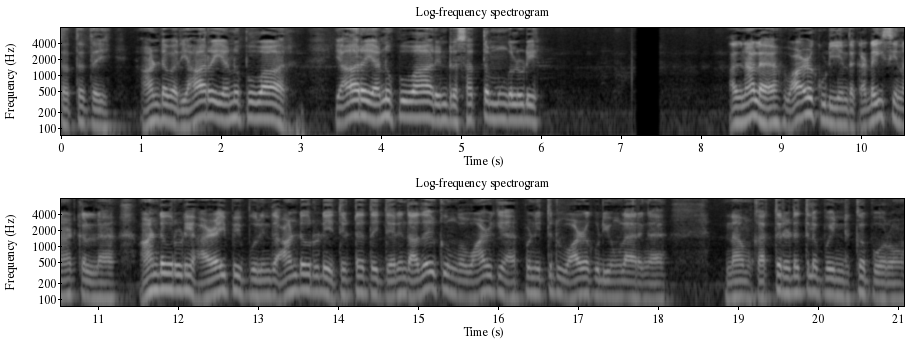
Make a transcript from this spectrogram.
சத்தத்தை ஆண்டவர் யாரை அனுப்புவார்? யாரை அனுப்புவார் என்ற சத்தம் உங்களுடைய அதனால் வாழக்கூடிய இந்த கடைசி நாட்களில் ஆண்டவருடைய அழைப்பை புரிந்து ஆண்டவருடைய திட்டத்தை தெரிந்து அதற்கு உங்கள் வாழ்க்கையை அர்ப்பணித்துட்டு வாழக்கூடியவங்களா இருங்க. நாம் கர்த்தரிடத்துல போய் நிற்க போகிறோம்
